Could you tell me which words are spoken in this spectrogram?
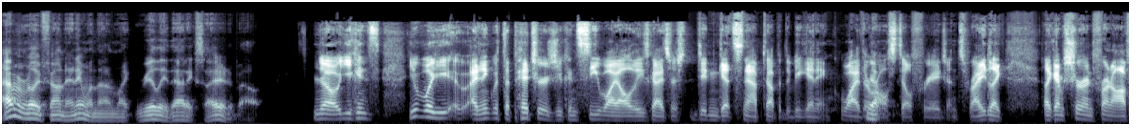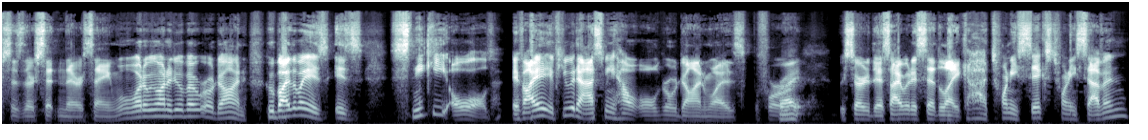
I haven't really found anyone that I'm like really that excited about. No, you can. You well, you, I think with the pitchers, you can see why all these guys are didn't get snapped up at the beginning. Why they're yeah. all still free agents, right? Like, like I'm sure in front offices they're sitting there saying, "Well, what do we want to do about Rodon?" Who, by the way, is is sneaky old. If I if you had asked me how old Rodon was before right. We started this, I would have said like ah, 26, 27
